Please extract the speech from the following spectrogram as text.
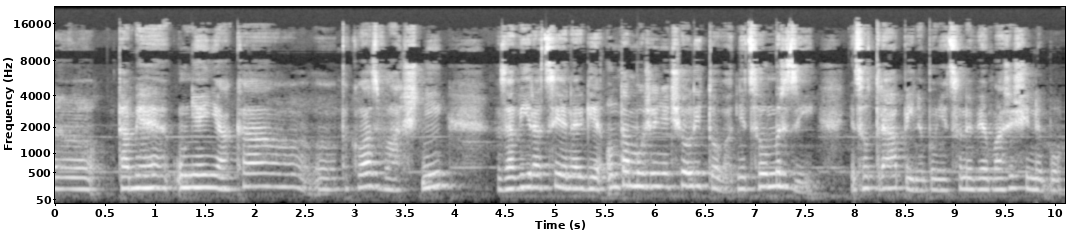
uh, tam je u něj nějaká uh, taková zvláštní zavírací energie. On tam může něčeho litovat, něco mrzí, něco trápí, nebo něco neví, jak má řešit, nebo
